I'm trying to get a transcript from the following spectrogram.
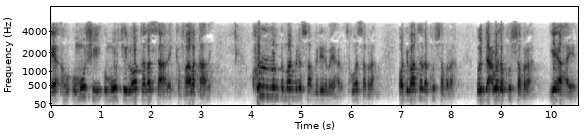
ee umuushii umuurtii loo tala saaray kafaalo qaaday kullun dhammaan min asaabiriina bay ahayen kuwa sabra oo dhibaatada ku sabra oo dacwada ku sabra yay ahaayeen.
